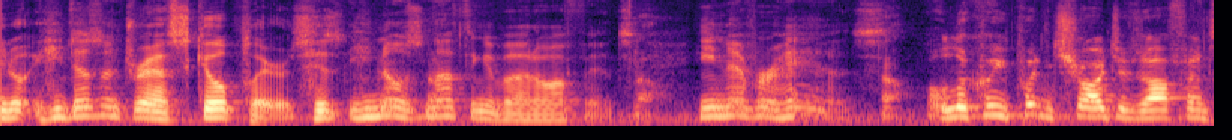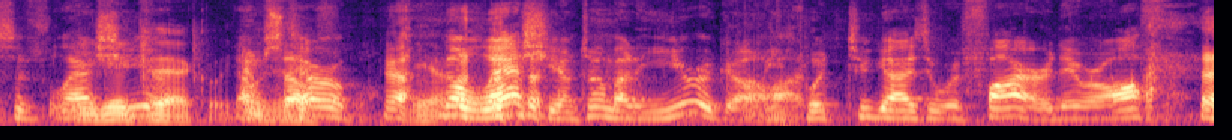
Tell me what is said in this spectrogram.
you know, he doesn't draft skill players. His, he knows nothing about offense. No. He never has. No. Well, look who he put in charge of his offensive last year. Exactly. That was Himself. terrible. Yeah. Yeah. No, last year. I'm talking about a year ago. Oh, I- he put two guys that were fired. They were awful.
